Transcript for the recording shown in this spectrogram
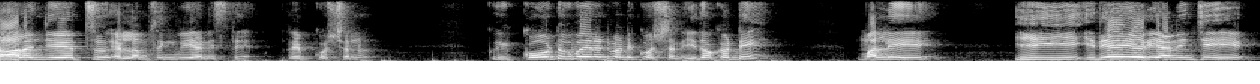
ఛాలెంజ్ చేయొచ్చు ఎల్ఎం సింగ్వి అనిస్తే రేపు క్వశ్చన్. ఈ కోర్టుకు పోయినటువంటి క్వశ్చన్ ఇదొకటి. మళ్ళీ ఈ ఈ- ఇదే ఏరియా నుంచి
